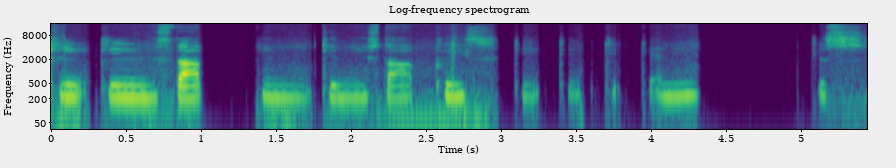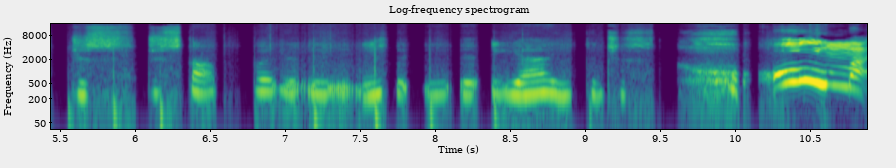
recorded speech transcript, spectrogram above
can can you stop? Can can you stop, please? Can can can, can you? Just just just stop. But uh, you could, uh, yeah, you could just. Oh my!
